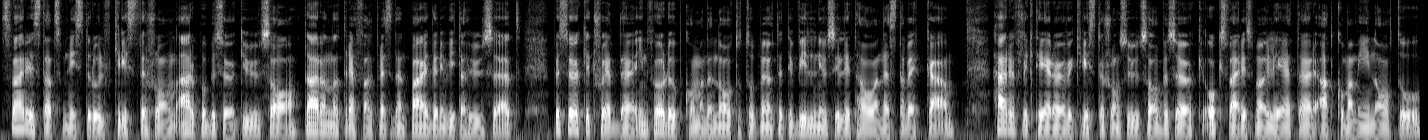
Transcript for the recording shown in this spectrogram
Sveriges statsminister Ulf Kristersson är på besök i USA där han har träffat president Biden i Vita huset. Besöket skedde inför det uppkommande NATO-toppmötet i Vilnius i Litauen nästa vecka. Här reflekterar jag över Kristerssons USA-besök och Sveriges möjligheter att komma med i NATO.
